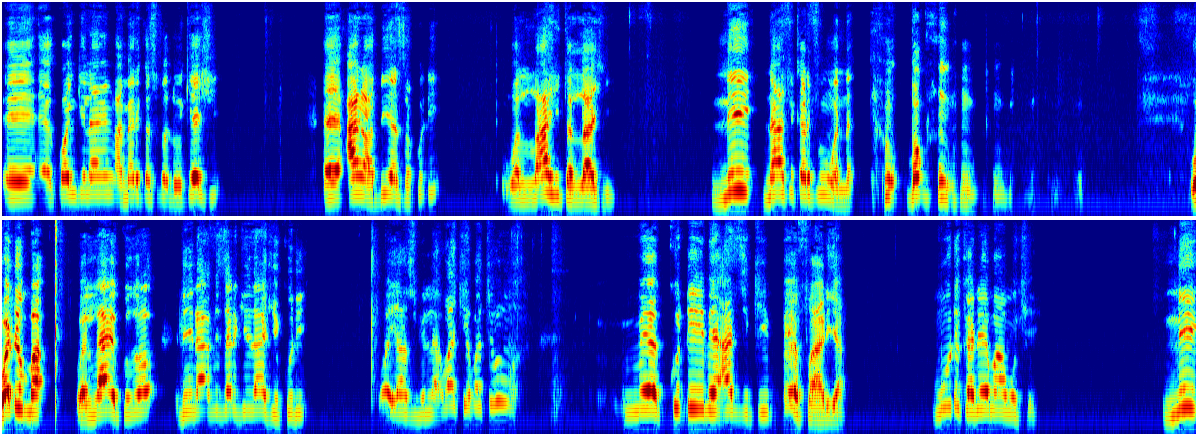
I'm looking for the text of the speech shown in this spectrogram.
eh, eh, kwangilayen America suka doke shi ana biyansa kuɗi. Wallahi tallahi ni na fi ƙarfin wannan. Wani ma wallahi ku zo ni na fi sarki zaki kuɗi. Wai ya su billah wake batun mai kuɗi mai arziki bai fariya. Mu duka nema muke. Ni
